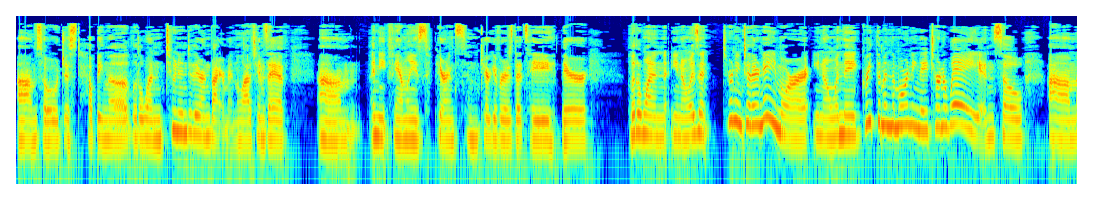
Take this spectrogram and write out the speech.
Um, so just helping the little one tune into their environment. A lot of times I have um, I meet families, parents, and caregivers that say their little one, you know, isn't turning to their name or, you know, when they greet them in the morning, they turn away. And so, um,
